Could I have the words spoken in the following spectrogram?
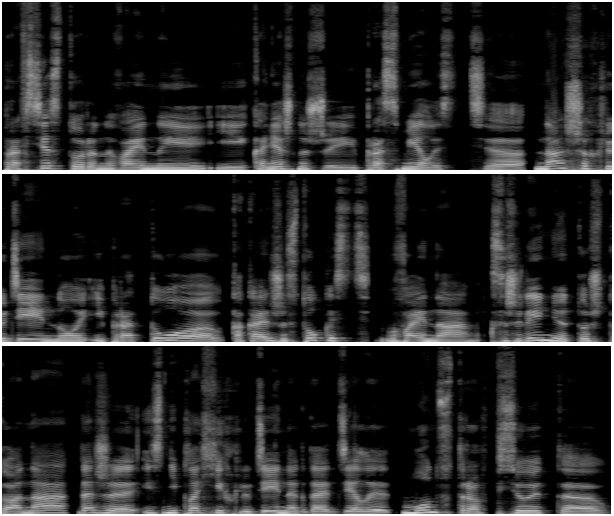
про все стороны войны и, конечно же, и про смелость э, наших людей, но и про то, какая жестокость война. К сожалению, то, что она даже из неплохих людей иногда делает монстров, все это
